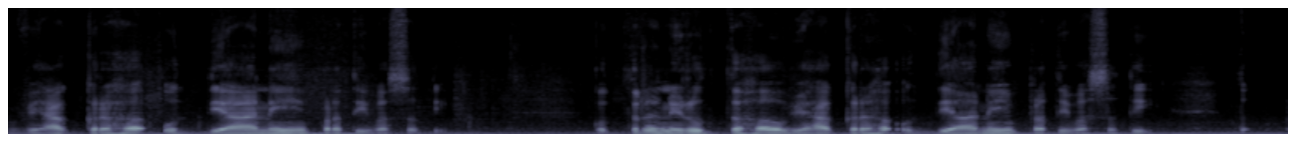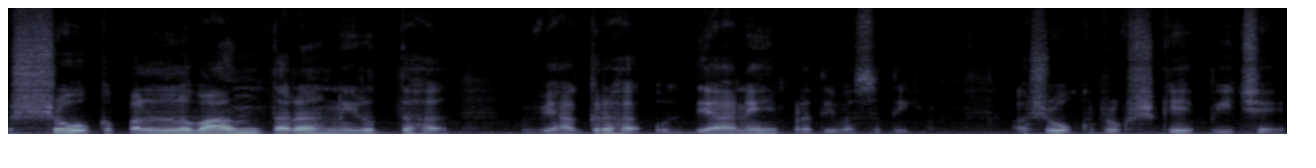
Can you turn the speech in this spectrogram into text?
व्याघ्र उद्याने प्रतिवसति। कुत्र निरुद्ध व्याघ्र उद्याने प्रतिवसति। तो अशोक पल्लवांतर निरुद्ध व्याघ्र उद्याने प्रतिवसति। अशोक वृक्ष के पीछे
